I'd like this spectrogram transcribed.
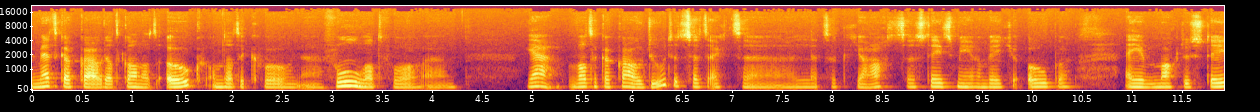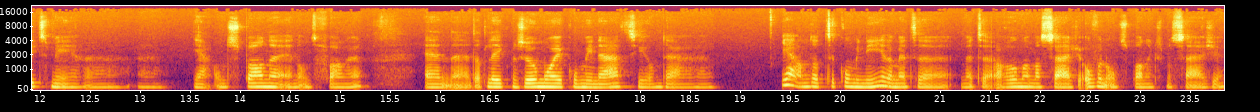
met cacao, dat kan dat ook. Omdat ik gewoon voel wat voor ja, wat de cacao doet. Het zet echt uh, letterlijk je hart uh, steeds meer een beetje open. En je mag dus steeds meer uh, ja, ontspannen en ontvangen. En dat leek me zo'n mooie combinatie om, daar, ja, om dat te combineren met de, met de aromamassage of een ontspanningsmassage.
